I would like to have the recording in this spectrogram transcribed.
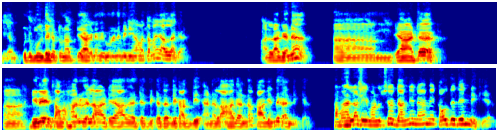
නිකන් කුඩු මුල් දෙක තුනක් තියාගෙන විකුණන මිනිහම තමයි අල්ලගන්නේ. අල්ලගෙන එයාට හිරේ සමහර වෙලාවට එයාට දෙක දෙකක් ඇනලා අහගන්නවා කාගෙන්ද ගන්න කියලා. සමහරවිට මේ මිනිස්සු දන්නේ නැහැ මේ කවුද දෙන්නේ කියලා.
